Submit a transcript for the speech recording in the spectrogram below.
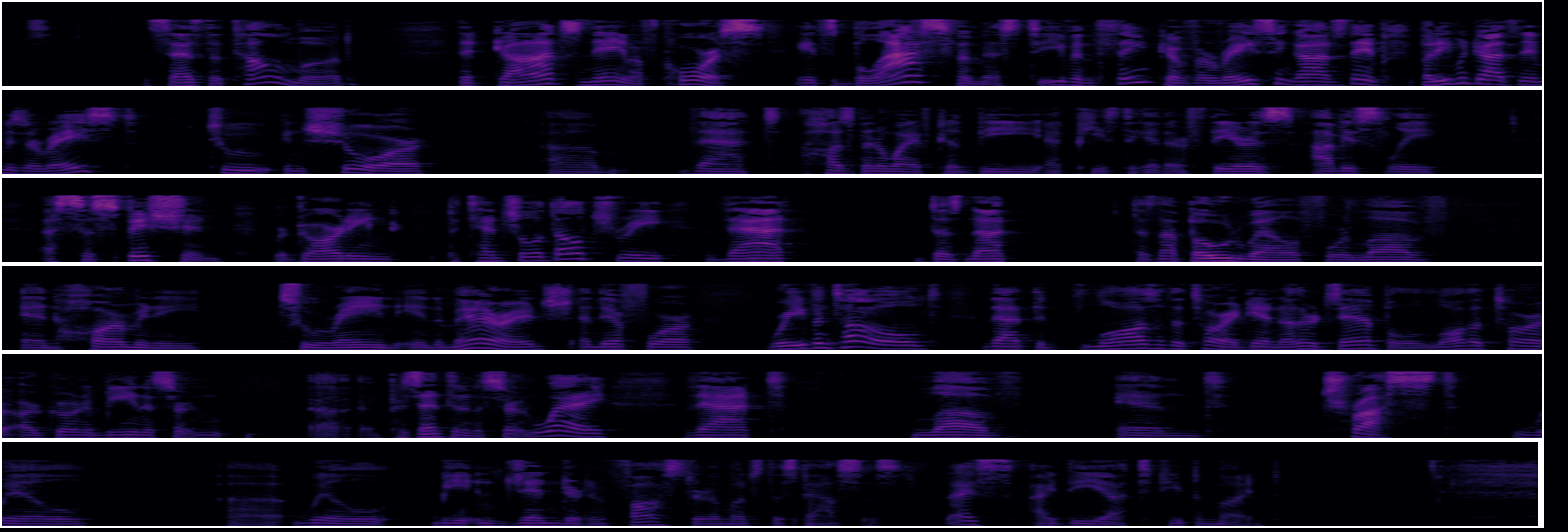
It says the Talmud that God's name, of course, it's blasphemous to even think of erasing God's name, but even God's name is erased to ensure um, that husband and wife could be at peace together. If there's obviously a suspicion regarding potential adultery, that does not does not bode well for love and harmony to reign in a marriage, and therefore we're even told that the laws of the Torah, again, another example, law of the Torah are going to be in a certain, uh, presented in a certain way that love and trust will, uh, will be engendered and fostered amongst the spouses. Nice idea to keep in mind.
